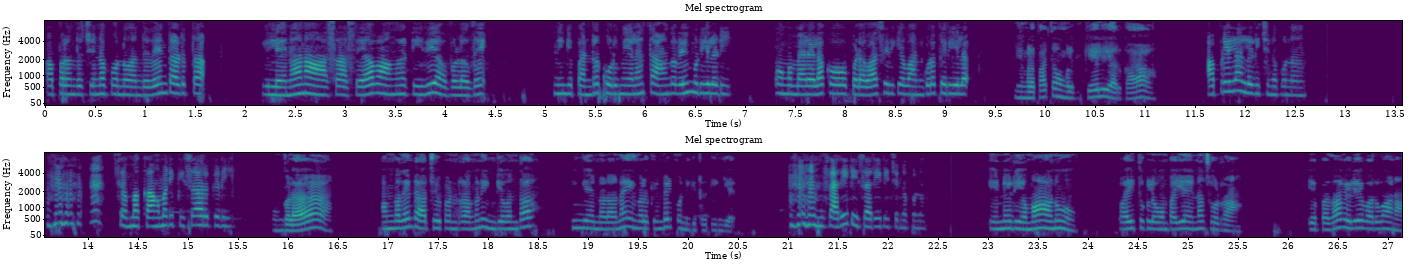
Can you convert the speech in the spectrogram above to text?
அப்புறம் இந்த சின்ன பொண்ணு வந்ததையும் தடுத்தா. இல்லைன்னா நான் ஆசை ஆசையாக வாங்கின டிவி அவ்வளோதான் நீங்கள் பண்ணுற கொடுமையெல்லாம் தாங்கவே முடியலடி. உங்கள் மேலெல்லாம் கோவப்படவா சிரிக்கவான்னு கூட தெரியல. எங்களை பார்த்தா உங்களுக்கு கேலியா இருக்கா? அப்படிலாம் இல்லடி சின்ன பொண்ணு. செம்ம காமெடி பிசா இருக்குடி. உங்களை அங்கே தான் டார்ச்சர் பண்ணுறாங்கன்னு இங்கே வந்தா இங்கே என்னடானா எங்களை கிண்டல் பண்ணிக்கிட்டு இருக்கீங்க. சரிடி சரிடி சின்ன பொண்ணு. என்னடியம்மா அனு? வயிற்றுக்குள்ள உன் பையன் என்ன சொல்கிறான் எப்போதான் வெளியே வருவானா?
